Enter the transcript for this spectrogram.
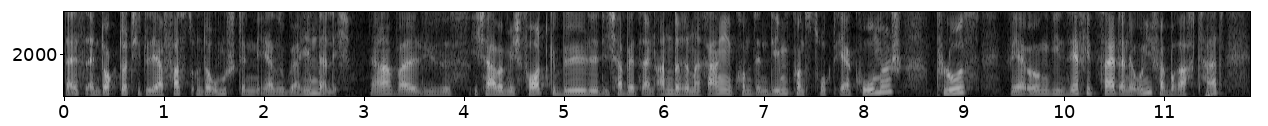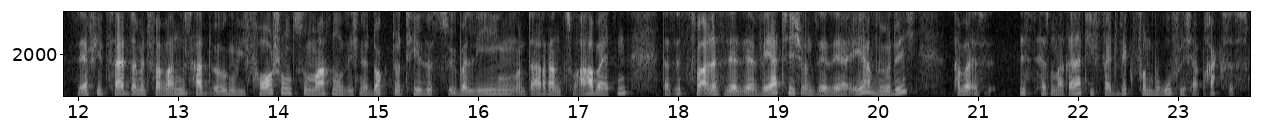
da ist ein Doktortitel ja fast unter Umständen eher sogar hinderlich. Ja, weil dieses, ich habe mich fortgebildet, ich habe jetzt einen anderen Rang, kommt in dem Konstrukt eher komisch. Plus, wer irgendwie sehr viel Zeit an der Uni verbracht hat, sehr viel Zeit damit verwandelt hat, irgendwie Forschung zu machen, sich eine Doktorthesis zu überlegen und daran zu arbeiten. Das ist zwar alles sehr, sehr wertig und sehr, sehr ehrwürdig, aber es ist erstmal relativ weit weg von beruflicher Praxis.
